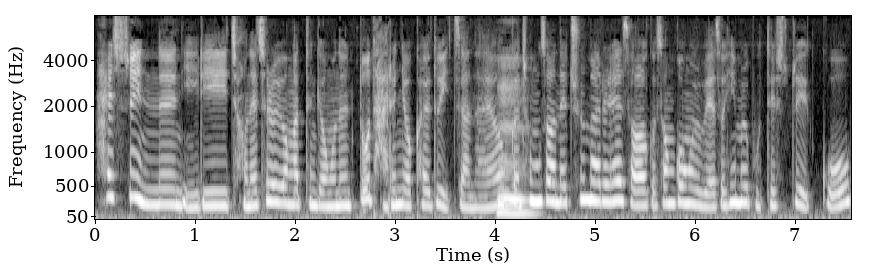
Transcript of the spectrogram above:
할 수 있는 일이 전해철 의원 같은 경우는 또 다른 역할도 있잖아요. 그러니까 음. 총선에 출마를 해서 그 성공을 위해서 힘을 보탤 수도 있고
